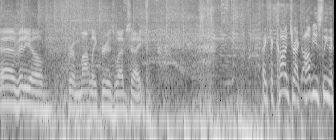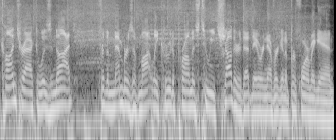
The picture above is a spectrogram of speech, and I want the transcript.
uh, video from Motley Crue's website. Like the contract, obviously, the contract was not for the members of Motley Crue to promise to each other that they were never going to perform again.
